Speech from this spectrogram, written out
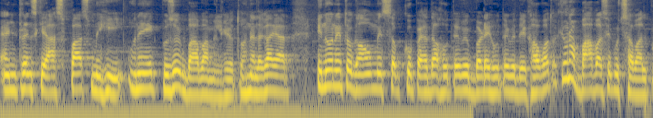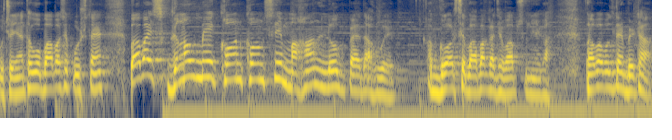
एंट्रेंस के आसपास में ही उन्हें एक बुज़ुर्ग बाबा मिल गए। तो उन्हें लगा, यार, इन्होंने तो गाँव में सबको पैदा होते हुए, बड़े होते हुए देखा होगा तो क्यों ना बाबा से कुछ सवाल पूछे जाए? तो वो बाबा से पूछते हैं, बाबा, इस गाँव में कौन कौन से महान लोग पैदा हुए? अब गौर से बाबा का जवाब सुनिएगा। बाबा बोलते हैं, बेटा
